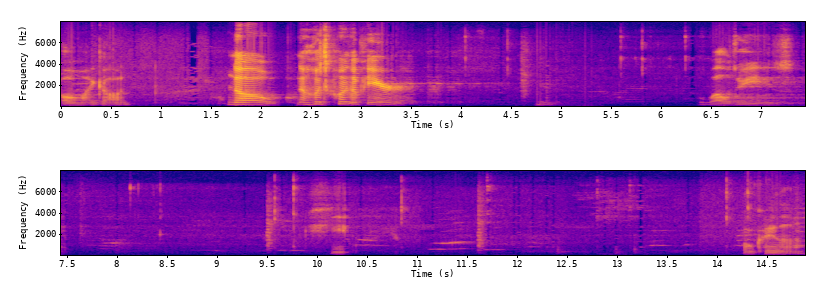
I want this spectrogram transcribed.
Oh my god. No! No, it's going up here! Well, jeez. He... Okay then.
